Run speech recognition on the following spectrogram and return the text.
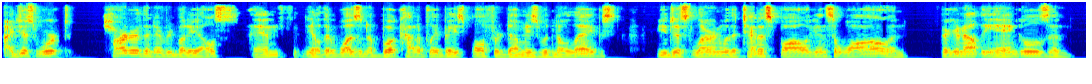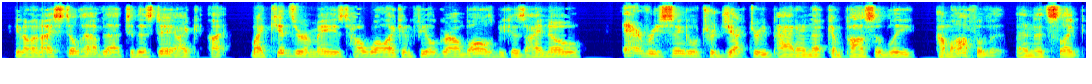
I just worked harder than everybody else. And you know, there wasn't a book how to play baseball for dummies with no legs. You just learn with a tennis ball against a wall and figuring out the angles and you know, and I still have that to this day. I, I my kids are amazed how well I can feel ground balls because I know every single trajectory pattern that can possibly come off of it. And it's like,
